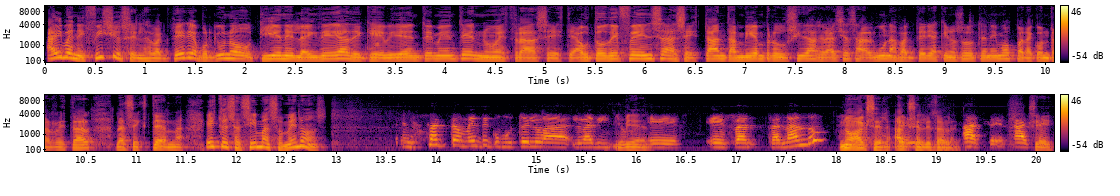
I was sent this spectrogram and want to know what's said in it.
¿hay beneficios en las bacterias? Porque uno tiene la idea de que evidentemente nuestras este, autodefensas están también producidas gracias a algunas bacterias que nosotros tenemos para contrarrestar las externas. ¿Esto es así más o menos? Exactamente como usted lo ha, lo ha dicho. Bien. Eh, eh, Fernando. No, Axel, Axel está hablando. Axel, Axel.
